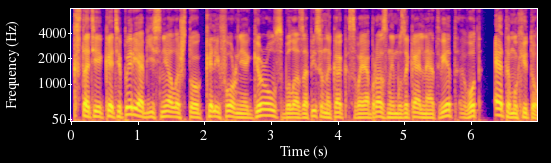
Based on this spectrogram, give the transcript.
Кстати, Кэти Перри объясняла, что «California Girls» была записана как своеобразный музыкальный ответ вот этому хиту.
